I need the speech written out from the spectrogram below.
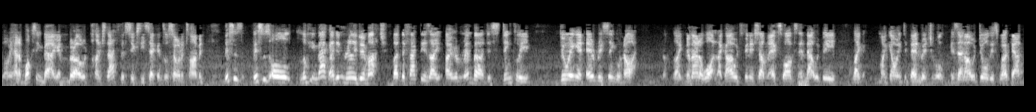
well, we had a boxing bag. I remember I would punch that for 60 seconds or so at a time. And this is this was all looking back. I didn't really do much, but the fact is, I I remember distinctly doing it every single night, like no matter what. Like I would finish up my Xbox, and that would be like my going to bed ritual. Is that I would do all this workout.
